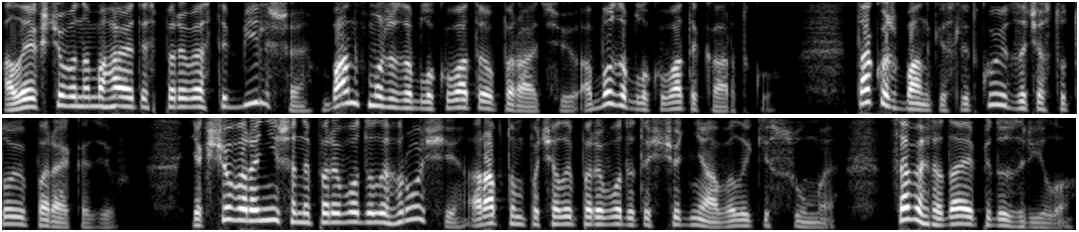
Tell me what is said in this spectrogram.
Але якщо ви намагаєтесь перевести більше, банк може заблокувати операцію або заблокувати картку. Також банки слідкують за частотою переказів. Якщо ви раніше не переводили гроші, а раптом почали переводити щодня великі суми, це виглядає підозріло.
